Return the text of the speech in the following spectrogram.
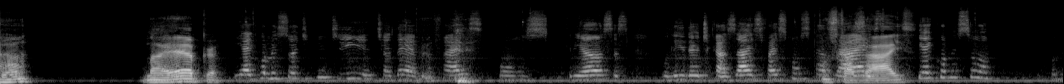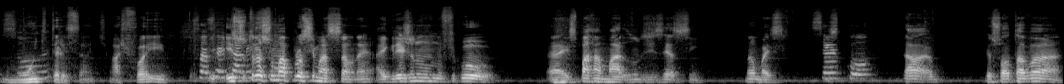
bom. Na época. E aí começou a dividir, tia Débora, faz com as crianças, o líder de casais faz com os Com casais. os casais. E aí começou. começou Muito interessante. Acho que foi. foi Isso trouxe uma aproximação, né? A igreja não, não ficou é, esparramada, vamos dizer assim. Não, mas Cercou. tá, o pessoal tava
